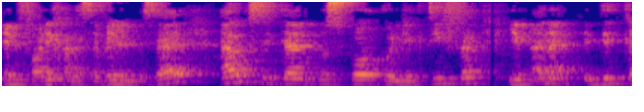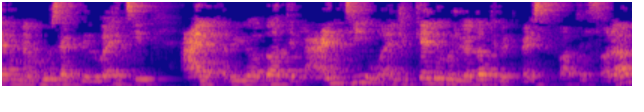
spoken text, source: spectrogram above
الفريق على سبيل المثال أو c'est un sport collectif يبقى أنا اديت كام نموذج دلوقتي على الرياضات اللي عندي وقال لي الرياضات اللي بتمارسها في وقت الفراغ.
